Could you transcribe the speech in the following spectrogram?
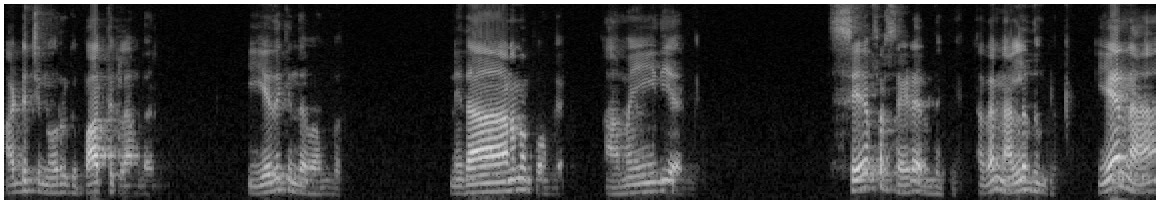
அடிச்சு நொறுக்கு பார்த்துக்கலாம் பாரு. எதுக்கு இந்த வம்பு? நிதானமா போங்க. அமைதியா இருங்க. சேஃபர் சைடா இருந்துக்குங்க. அதான் நல்லது உங்களுக்கு. ஏன்னா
